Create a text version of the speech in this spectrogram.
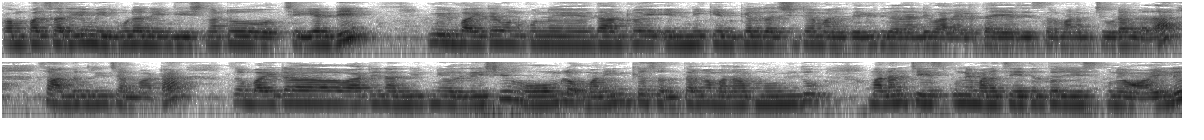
కంపల్సరీగా మీరు కూడా నేను చేసినట్టు చేయండి. మీరు బయట కొనుక్కునే దాంట్లో ఎన్ని కెమికల్ కలిసి ఉంటాయో మనకు తెలియదు కదండి. వాళ్ళు ఎలా తయారు చేస్తారో మనం చూడం కదా. సో అందు గురించి అనమాట సో బయట వాటిని అన్నిటిని వదిలేసి హోమ్లో మన ఇంట్లో సొంతంగా మన ముందు మనం చేసుకునే మన చేతులతో చేసుకునే ఆయిల్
